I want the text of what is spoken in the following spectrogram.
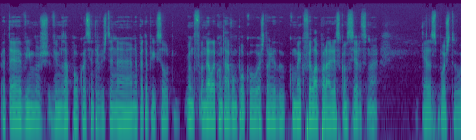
até vimos, vimos há pouco essa entrevista na, na Petapixel, onde, onde ela contava um pouco a história de como é que foi lá parar esse concerto, não é? Era suposto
